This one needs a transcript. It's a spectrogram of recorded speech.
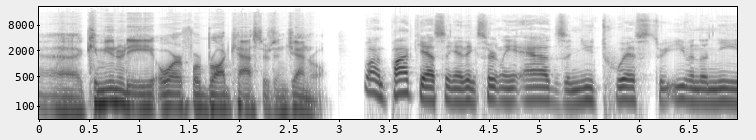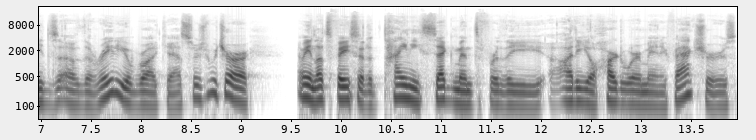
uh, community or for broadcasters in general. Well, and podcasting, I think, certainly adds a new twist to even the needs of the radio broadcasters, which are I mean, let's face it, a tiny segment for the audio hardware manufacturers.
